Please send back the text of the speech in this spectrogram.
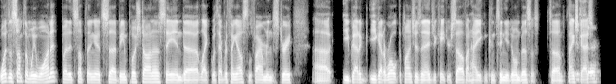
wasn't something we wanted, but it's something that's uh, being pushed on us. And uh, like with everything else in the firearm industry, uh, you've got to you got to roll with the punches and educate yourself on how you can continue doing business. So, thanks, Yes, guys. sir.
